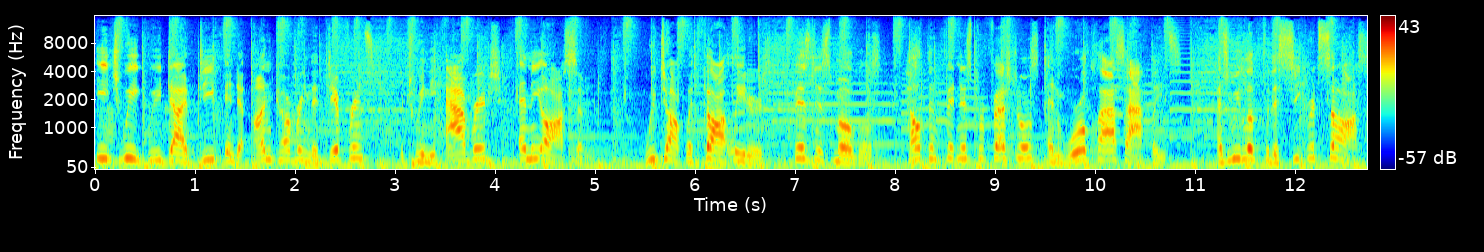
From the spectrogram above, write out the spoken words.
Each week, we dive deep into uncovering the difference between the average and the awesome. We talk with thought leaders, business moguls, health and fitness professionals, and world class athletes as we look for the secret sauce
